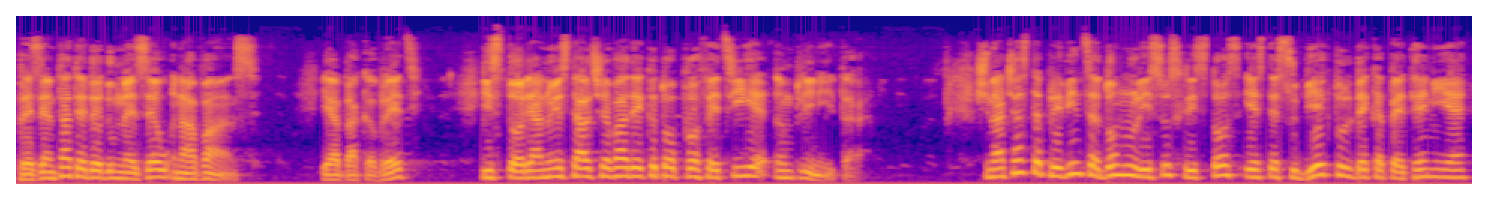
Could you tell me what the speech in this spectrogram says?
prezentată de Dumnezeu în avans. Iar dacă vreți, istoria nu este altceva decât o profeție împlinită. Și în această privință Domnul Isus Hristos este subiectul de căpetenie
